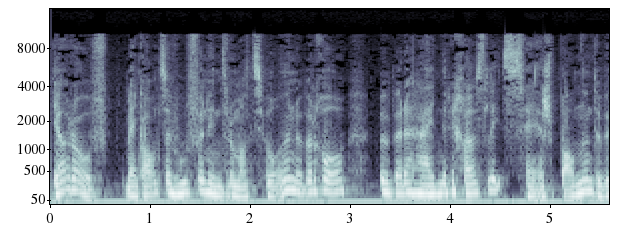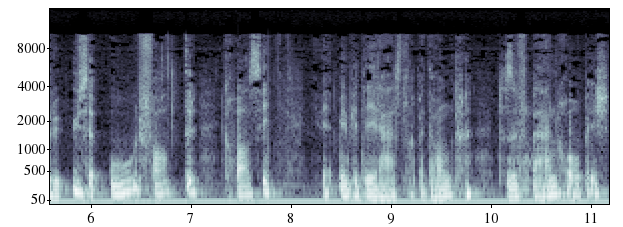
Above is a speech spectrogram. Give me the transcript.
Ja, Rolf, wir haben ganzen Haufen Informationen bekommen über Heinrich Hössli. Sehr spannend, über unseren Urvater quasi. Ich möchte mich bei dir herzlich bedanken, dass du auf Bern gekommen bist.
